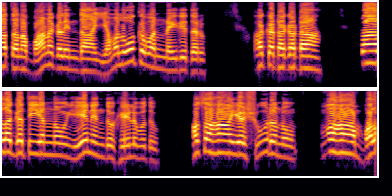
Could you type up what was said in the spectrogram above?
ಆತನ ಬಾಣಗಳಿಂದ ಯಮಲೋಕವನ್ನೈದಿದರು ಅಕಟಕಟ, ಕಾಲಗತಿಯನ್ನು ಏನೆಂದು ಹೇಳುವುದು? ಅಸಹಾಯ ಶೂರನು ಮಹಾಬಲ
